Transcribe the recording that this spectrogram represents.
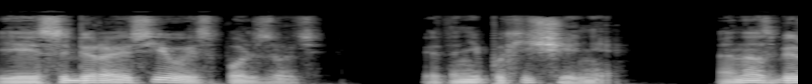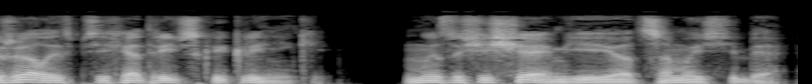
я и собираюсь его использовать. Это не похищение. Она сбежала из психиатрической клиники. Мы защищаем ее от самой себя.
